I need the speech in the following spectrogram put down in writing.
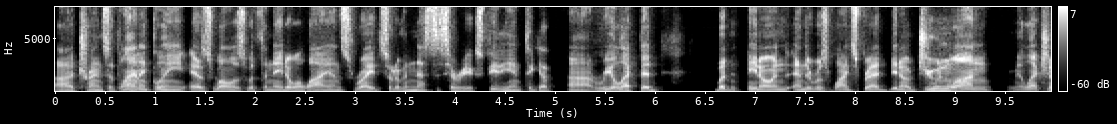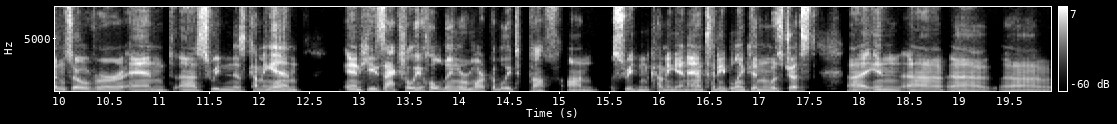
uh, transatlantically as well as with the nato alliance right sort of a necessary expedient to get uh, reelected but you know and, and there was widespread you know june 1 elections over and uh, sweden is coming in and he's actually holding remarkably tough on Sweden coming in. Antony Blinken was just uh, in uh, uh, uh,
